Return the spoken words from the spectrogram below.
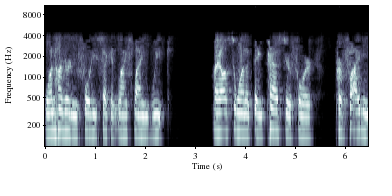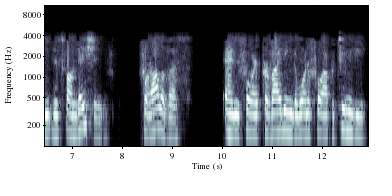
142nd Lifeline week. I also want to thank Pastor for providing this foundation for all of us and for providing the wonderful opportunity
